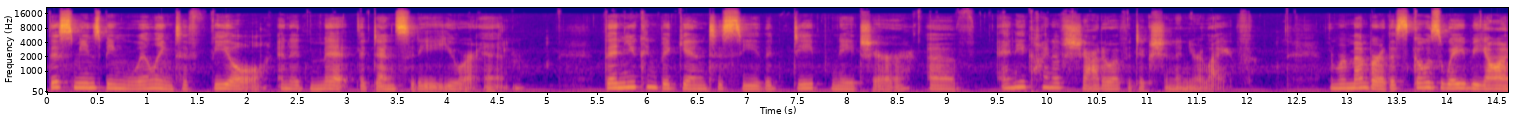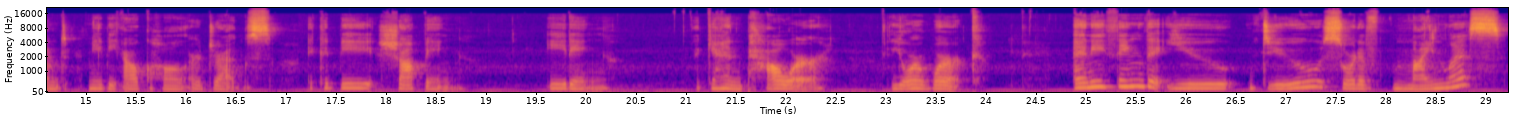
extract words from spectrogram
This means being willing to feel and admit the density you are in then you can begin to see the deep nature of any kind of shadow of addiction in your life. And remember, this goes way beyond maybe alcohol or drugs. It could be shopping, eating, again, power, your work. Anything that you do sort of mindless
